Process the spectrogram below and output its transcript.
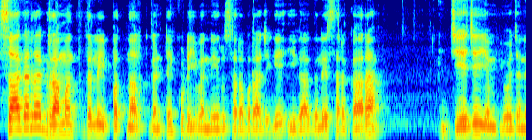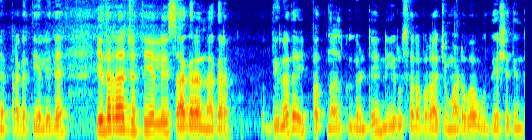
ಸಾಗರ ಗ್ರಾಮಾಂತರದಲ್ಲಿ ಇಪ್ಪತ್ನಾಲ್ಕು ಗಂಟೆ ಕುಡಿಯುವ ನೀರು ಸರಬರಾಜಿಗೆ ಈಗಾಗಲೇ ಸರ್ಕಾರ ಜೆಜೆಎಂ ಯೋಜನೆ ಪ್ರಗತಿಯಲ್ಲಿದೆ. ಇದರ ಜೊತೆಯಲ್ಲಿ ಸಾಗರ ನಗರ ದಿನದ ಇಪ್ಪತ್ನಾಲ್ಕು ಗಂಟೆ ನೀರು ಸರಬರಾಜು ಮಾಡುವ ಉದ್ದೇಶದಿಂದ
